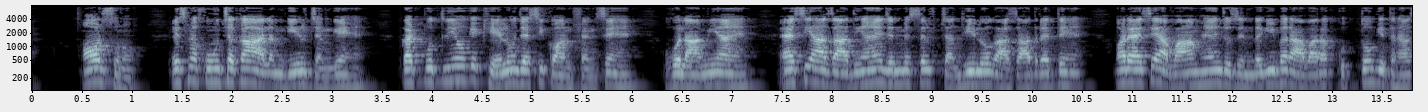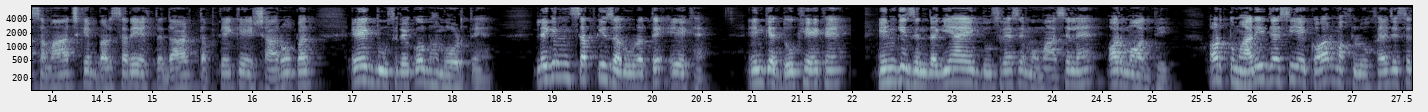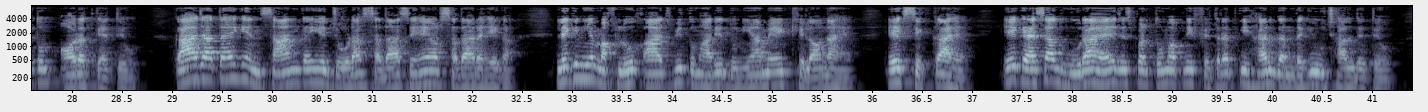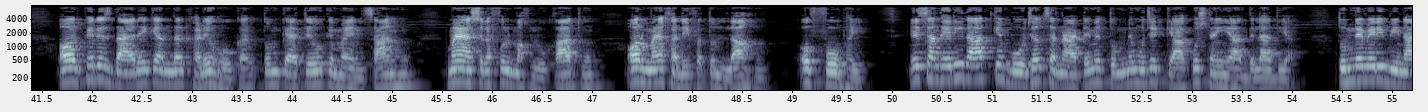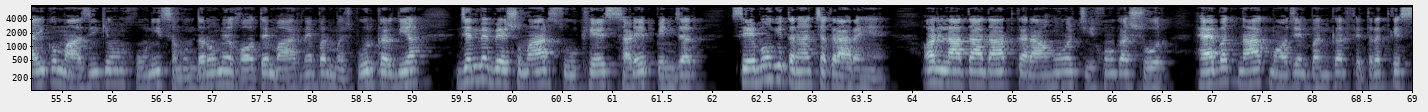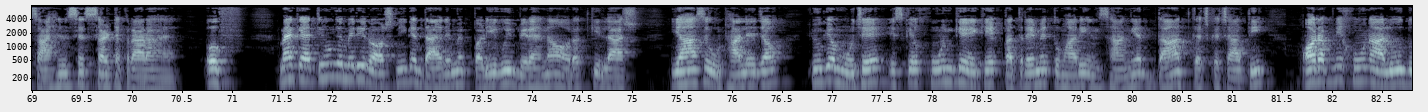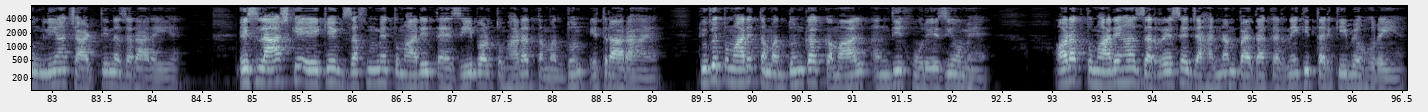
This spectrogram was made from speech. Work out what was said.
اور سنو، اس میں خون چکا عالمگیر جنگیں ہیں۔ کٹ پتلیوں کے کھیلوں جیسی کانفرنسیں ہیں۔ غلامیاں ہیں۔ ایسی آزادیاں ہیں جن میں صرف چند ہی لوگ آزاد رہتے ہیں۔ اور ایسے عوام ہیں جو زندگی بھر آوارہ کتوں کی طرح سماج کے برسر اقتدار طبقے کے اشاروں پر ایک دوسرے کو بھمبوڑتے ہیں۔ لیکن ان سب کی ضرورتیں ایک ہیں۔ ان کے دکھ ایک ہیں۔ ان کی زندگیاں ایک دوسرے سے مماثل ہیں اور موت بھی۔ اور تمہاری جیسی ایک اور مخلوق ہے جسے تم عورت کہتے ہو۔ کہا جاتا ہے کہ انسان کا یہ جوڑا سدا سے ہے اور سدا رہے گا۔ لیکن یہ مخلوق آج بھی تمہاری دنیا میں ایک کھلونا ہے، ایک سکہ ہے، ایک ایسا گھورا ہے جس پر تم اپنی فطرت کی ہر گندگی اچھال دیتے ہو۔ اور پھر اس دائرے کے اندر کھڑے ہو کر تم کہتے ہو کہ میں انسان ہوں، میں اشرف المخلوقات ہوں اور میں خلیفت اللہ ہوں۔ او بھائی۔ اس اندھیری رات کے بوجھل سناٹے میں تم نے مجھے کیا کچھ نہیں یاد دلا دیا۔ تم نے میری بینائی کو ماضی کے ان خونی سمندروں میں غوطے مارنے پر مجبور کر دیا، جن میں بے شمار سوکھے، سڑے پنجر سیبوں کی طرح چکرا رہے ہیں اور لاتعداد کراہوں اور چیخوں کا شور ہیبت ناک موجیں بن کر فطرت کے ساحل سے سر ٹکرا رہا ہے۔ اف میں کہتی ہوں کہ میری روشنی کے دائرے میں پڑی ہوئی برہنا عورت کی لاش یہاں سے اٹھا لے جاؤ۔ کیونکہ مجھے اس کے خون کے ایک ایک قطرے میں تمہاری انسانیت دانت کچکچاتی اور اپنی خون آلود انگلیاں چاٹتی نظر آ رہی ہے۔ اس لاش کے ایک ایک زخم میں تمہاری تہذیب اور تمہارا تمدن اترا رہا ہے، کیونکہ تمہارے تمدن کا کمال اندھی خوریزیوں میں ہے۔ اور اب تمہارے ہاں ذرے سے جہنم پیدا کرنے کی ترکیبیں ہو رہی ہیں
